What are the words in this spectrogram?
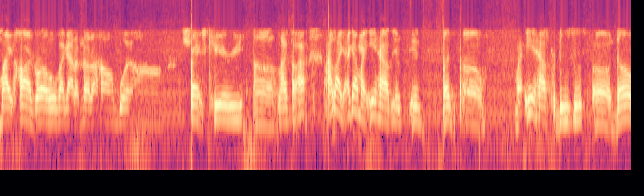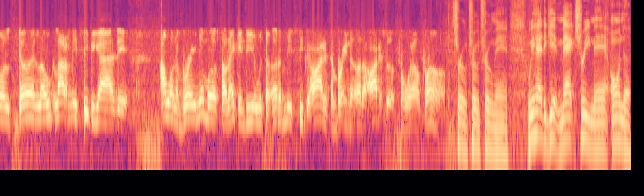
Mike Hargrove. I got another homeboy, um, Trash Carey. Uh, like, so I, I like, I got my in-house, in, in, um, my in-house producers, uh, Don, Don Low, a lot of Mississippi guys that I want to bring them up so they can deal with the other Mississippi artists and bring the other artists up from where I'm from. True, true, true, man. We had to get Mac Tree, man, on the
